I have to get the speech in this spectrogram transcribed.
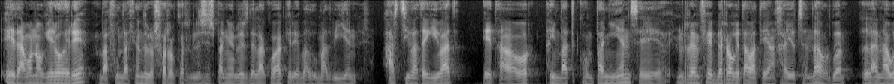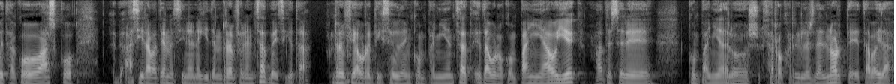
eta bueno, gero ere, ba, Fundación de los Ferrocarriles Españoles delakoak ere badu madbilen artxibategi bat, eta hor, hainbat konpainien, ze Renfe berrogeta batean jaiotzen da, orduan lan hauetako asko hasiera batean ezinen egiten renferentzat, baizik eta Renfe aurretik zeuden konpainientzat, eta bueno, konpainia hoiek, batez ere Compañía de los Ferrocarriles del Norte eta bai da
